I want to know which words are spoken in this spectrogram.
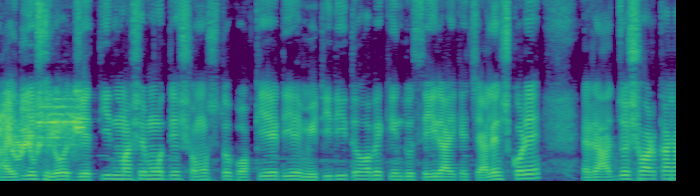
রায় দিয়েছিল যে তিন মাসের মধ্যে সমস্ত বকেয়ে দিয়ে মিটিয়ে দিতে হবে কিন্তু সেই রায়কে চ্যালেঞ্জ করে রাজ্য সরকার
